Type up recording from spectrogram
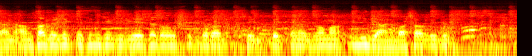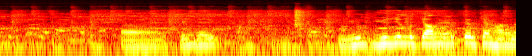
Yani Antalya özellikle Finike gibi yerde doğrusu kadar şey beklemezdim ama iyiydi yani başarılıydı. Eee, şimdi 100 yıllık derken hani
